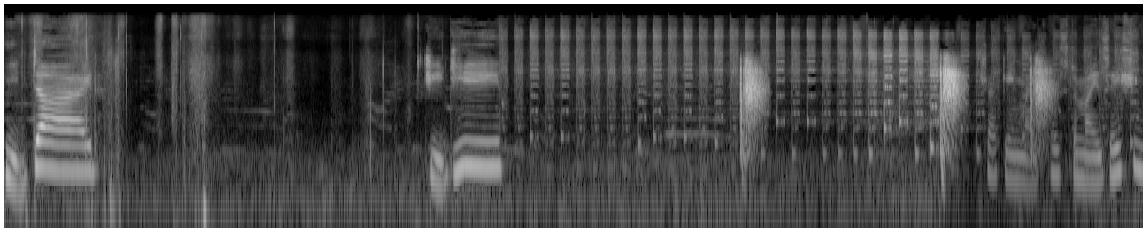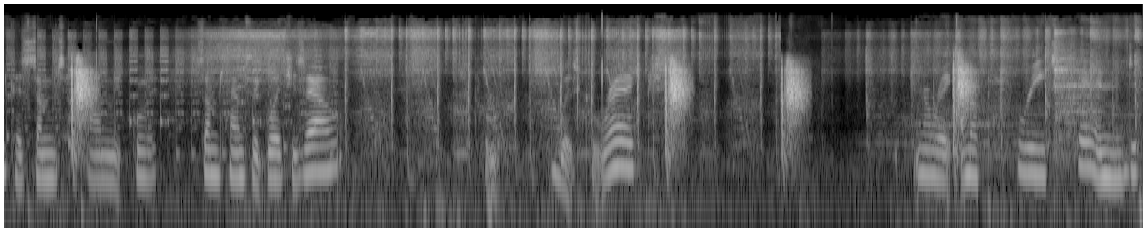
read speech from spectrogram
He died. GG. Checking my customization because sometimes it sometimes it glitches out. It Was correct. Alright, I'm gonna pretend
